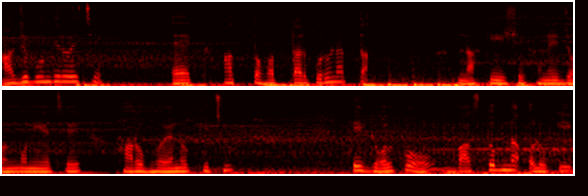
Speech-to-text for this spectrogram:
আজও বন্দি রয়েছে? এক আত্মহত্যার করুণাত্মা। নাকি সেখানে জন্ম নিয়েছে আরও ভয়ানক কিছু? এই গল্প বাস্তব না অলৌকিক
